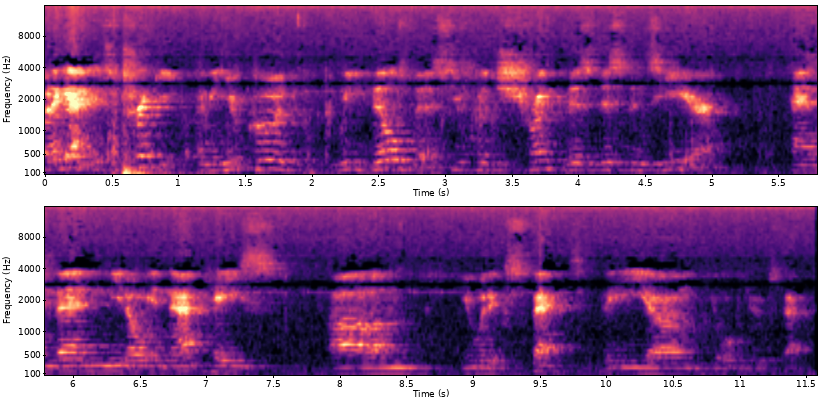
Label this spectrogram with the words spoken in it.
But again, it's tricky. I mean, you could rebuild this, you could shrink this distance here, and then, you know, in that case, um, you would expect the, um, what would you expect?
